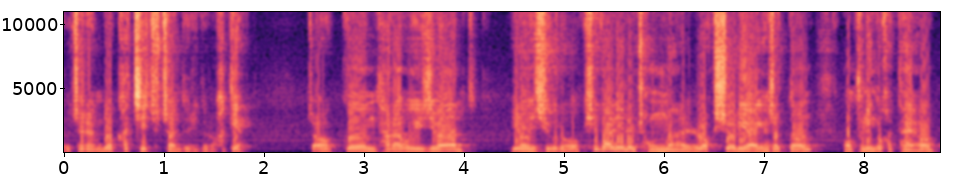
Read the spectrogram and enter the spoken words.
이 차량도 같이 추천드리도록 할게요. 조금 달아 보이지만 이런 식으로 키 관리를 정말 럭셔리하게 하셨던 어, 분인 것 같아요.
